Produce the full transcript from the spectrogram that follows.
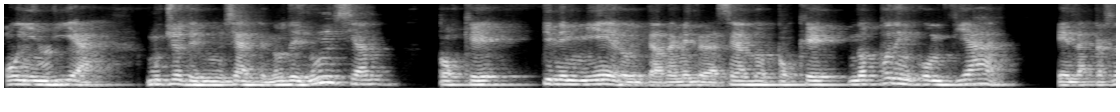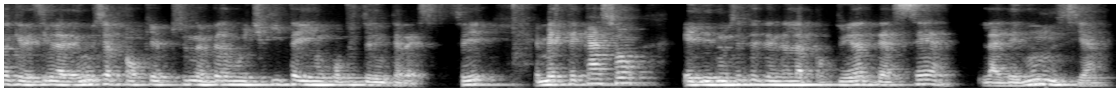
Hoy en día, muchos denunciantes no denuncian porque tienen miedo internamente de hacerlo, porque no pueden confiar en la persona que recibe la denuncia porque es una empresa muy chiquita y hay un conflicto de interés. ¿sí? En este caso, el denunciante tendrá la oportunidad de hacer la denuncia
